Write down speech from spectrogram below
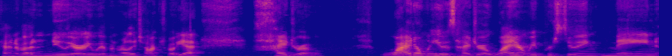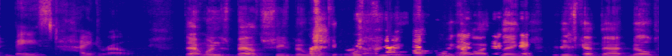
kind of a new area we haven't really talked about yet hydro. Why don't we use hydro? Why aren't we pursuing Maine based hydro? That one's Beth. She's been working on the 100 megawatt thing. She's got that built.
